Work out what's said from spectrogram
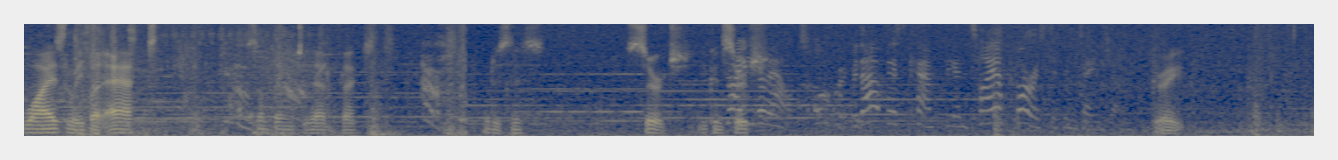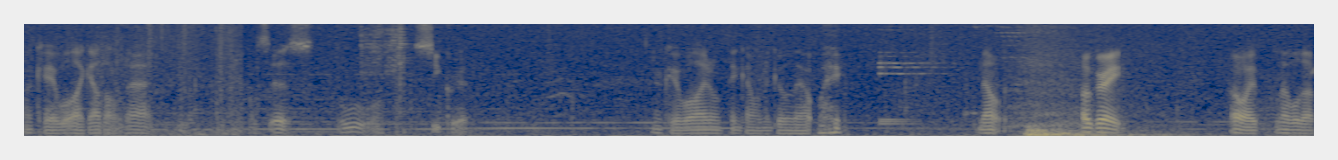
wisely, but act something to that effect. What is this? Search. You can search. Without this camp, the entire forest is in danger. Great. Okay, well I got all that. What's this? Ooh, secret. Okay, well I don't think I want to go that way. No. Oh great. Oh, I leveled up.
